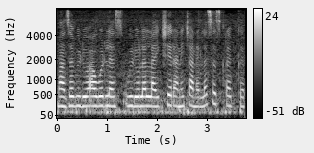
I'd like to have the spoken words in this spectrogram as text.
माझा व्हिडिओ आवडल्यास व्हिडिओला लाईक शेअर आणि चॅनलला सबस्क्राईब करा.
